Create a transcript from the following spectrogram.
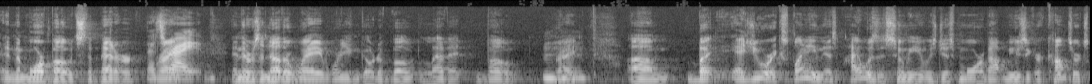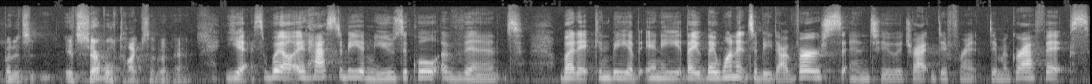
And the more votes, the better. That's right. And there was another way where you can go to vote Levitt vote, Mm-hmm. right? Um, but as you were explaining this, I was assuming it was just more about music or concerts, but it's it's several types of events. Yes. Well, it has to be a musical event, but it can be of any. They they want it to be diverse and to attract different demographics.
